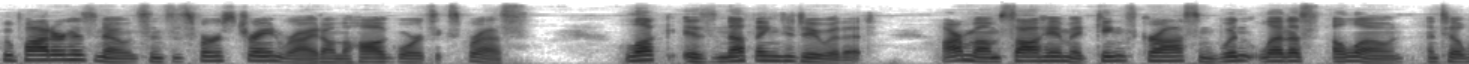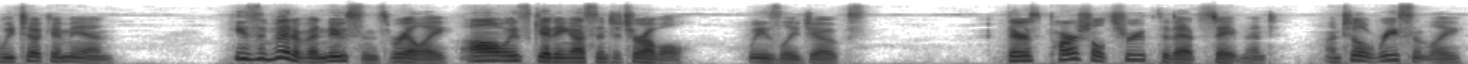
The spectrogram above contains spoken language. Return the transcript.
who Potter has known since his first train ride on the Hogwarts Express. "Luck is nothing to do with it. Our mum saw him at King's Cross and wouldn't let us alone until we took him in. He's a bit of a nuisance, really, always getting us into trouble," Weasley jokes. There's partial truth to that statement. Until recently,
